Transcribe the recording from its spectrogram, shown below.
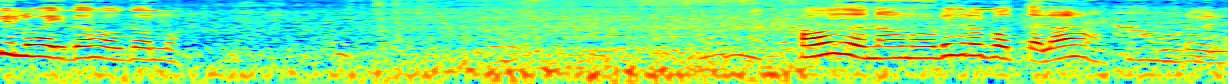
ಗೊತ್ತಿಲ್ವಾ? ಇದು ಹೌದಲ್ಲ ಹೌದು ನಾವು ನೋಡಿದ್ರೆ ಗೊತ್ತಲ್ಲ? ನಾವು ನೋಡಿಲ್ಲ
